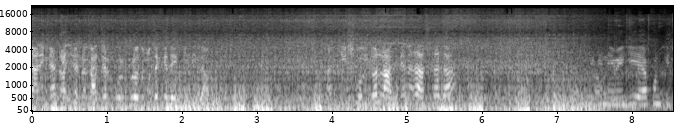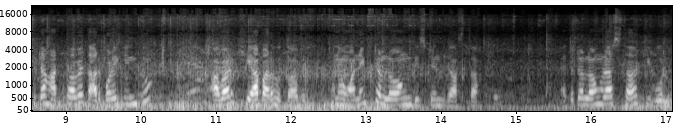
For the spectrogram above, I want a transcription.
জানি না তাই জন্য গাছের ফুলগুলো তোমাদেরকে দেখিয়ে দিলাম আর কি সুন্দর লাগছে না রাস্তাটা ওখান থেকে নেমে গিয়ে এখন কিছুটা হাঁটতে হবে, তারপরে কিন্তু আবার খেয়া পার হতে হবে। মানে অনেকটা লং ডিস্টেন্স রাস্তা। এতটা লং রাস্তা, কি বলব?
